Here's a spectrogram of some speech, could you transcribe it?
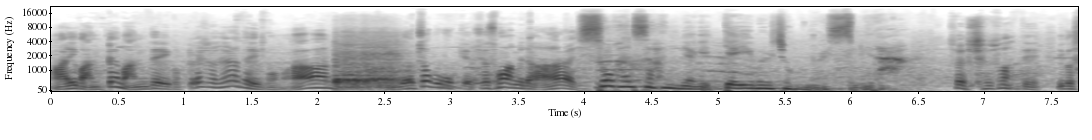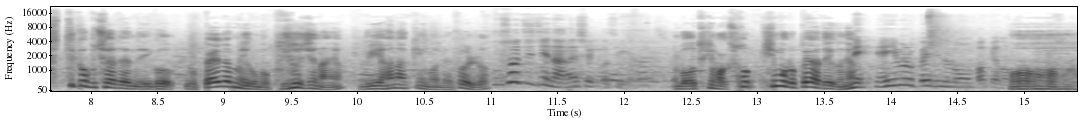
아 이거 안 빼면 안 돼 이거 빼서 해야 돼 이거 아 네. 여쭤보고 올게요 죄송합니다 아, 씨. 소환사 한 명이 게임을 종료했습니다. 저 죄송한데 이거 스티커 붙여야 되는데 이거, 이거 빼려면 이거 뭐 부서지나요? 위에 하나 낀 건데 스포일러? 부서지진 않으실 거세요. 뭐 어떻게 막 손, 힘으로 빼야 돼 그냥? 네, 그냥 힘으로 빼시는 방법밖에 없어요. 어...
